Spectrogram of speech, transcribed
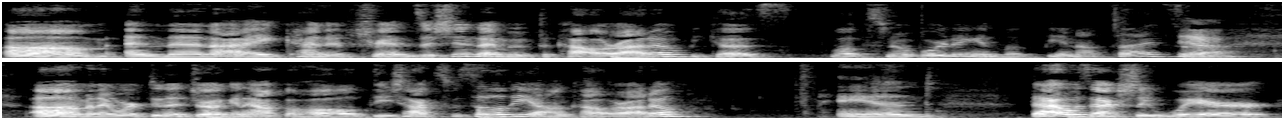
Um, and then I kind of transitioned. I moved to Colorado because love snowboarding and love being outside. So Yeah. um, and I worked in a drug and alcohol detox facility out in Colorado. And that was actually where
